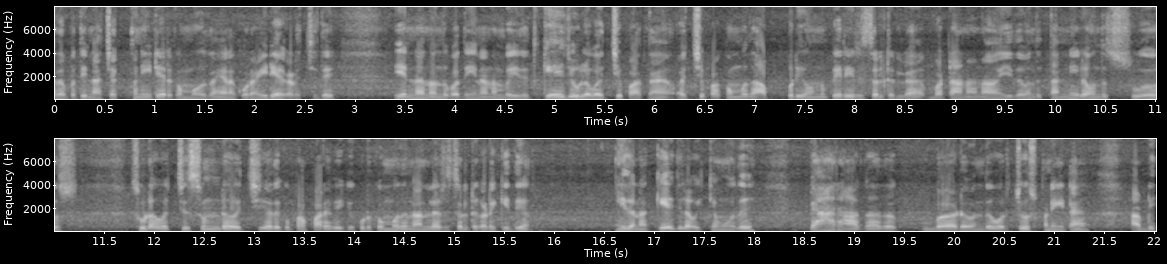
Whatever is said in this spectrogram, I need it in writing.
அதை பற்றி நான் செக் பண்ணிகிட்டே இருக்கும்போது தான் எனக்கு ஒரு ஐடியா கிடச்சிது. என்னென்னு வந்து பார்த்திங்கன்னா நம்ம இது கேஜியில் வச்சு பார்த்தேன். வச்சு பார்க்கும்போது அப்படி ஒன்றும் பெரிய ரிசல்ட் இல்லை. பட் ஆனால் நான் இதை வந்து தண்ணியில் வந்து சு சுட வச்சு சுண்ட வச்சு அதுக்கப்புறம் பறவைக்கு கொடுக்கும்போது நல்ல ரிசல்ட் கிடைக்கிது. இதை நான் கேஜியில் வைக்கும் போது பேர் ஆகாத பேர்டை வந்து ஒரு சூஸ் பண்ணிக்கிட்டேன். அப்படி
